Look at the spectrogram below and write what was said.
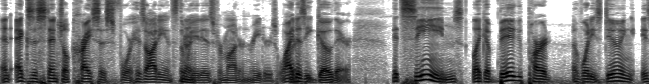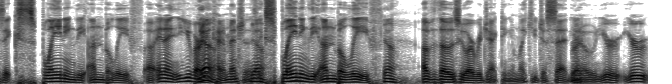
an existential crisis for his audience the way it is for modern readers, why Right. does he go there? It seems like a big part of what he's doing is explaining the unbelief, uh, and uh, you've already Yeah. kind of mentioned this, Yeah. explaining the unbelief yeah. of those who are rejecting him, like you just said. Right. You know, you're you're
